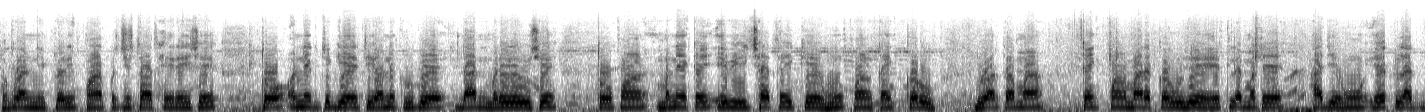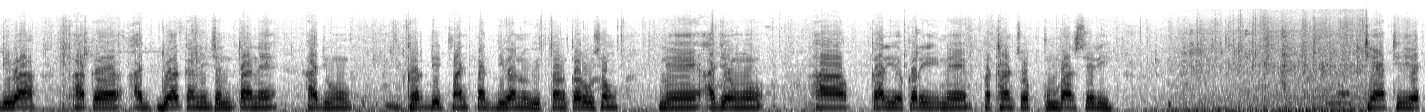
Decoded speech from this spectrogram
ભગવાનની પ્રતિષ્ઠા થઈ રહી છે. તો અનેક જગ્યાએથી અનેક રૂપે દાન મળી રહ્યું છે. તો પણ મને કંઈ એવી ઈચ્છા થઈ કે હું પણ કંઈક કરું. દ્વારકામાં કંઈક પણ મારે કરવું જોઈએ એટલે માટે આજે હું એક લાખ દીવા આ દ્વારકાની જનતાને આજે હું ઘર દીઠ પાંચ પાંચ દીવાનું વિતરણ કરું છું. ને આજે હું આ કાર્ય કરીને પઠાણ ચોક કુંભાર શેરી ત્યાંથી એક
